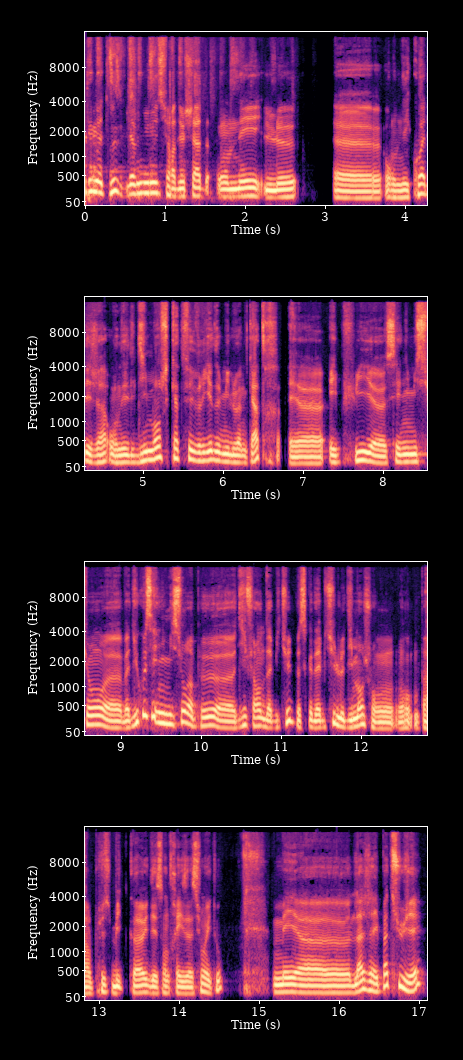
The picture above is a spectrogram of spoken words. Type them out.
Salut à tous, bienvenue sur Radio Chad. On est le euh, on est quoi déjà? On est le dimanche 4 février 2024 euh, et puis euh, c'est une émission. Bah, du coup, c'est une émission un peu différente d'habitude parce que d'habitude le dimanche on, on, parle plus Bitcoin, décentralisation et tout. Mais là, j'avais pas de sujet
